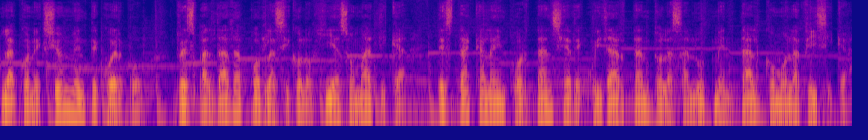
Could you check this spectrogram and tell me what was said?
La conexión mente-cuerpo, respaldada por la psicología somática, destaca la importancia de cuidar tanto la salud mental como la física.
